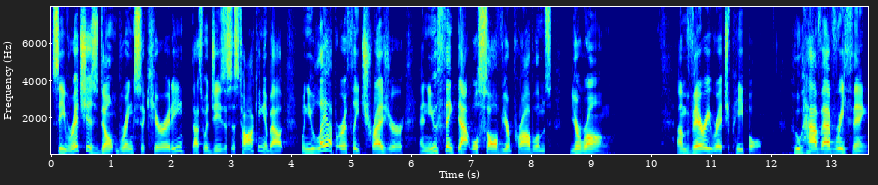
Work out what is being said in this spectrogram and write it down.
See, riches don't bring security. That's what Jesus is talking about. When you lay up earthly treasure and you think that will solve your problems, you're wrong. Um, very rich people who have everything,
